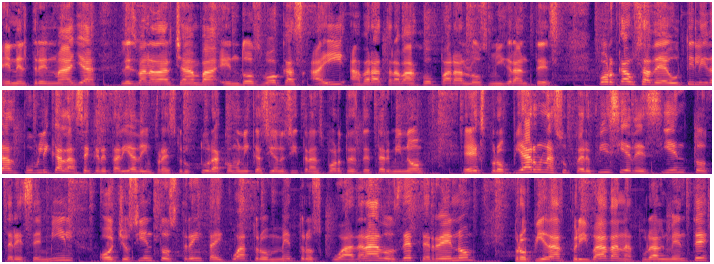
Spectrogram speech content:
en el tren Maya, les van a dar chamba en dos bocas, ahí habrá trabajo para los migrantes. Por causa de utilidad pública, la Secretaría de Infraestructura, Comunicaciones y Transportes determinó expropiar una superficie de 113.834 metros cuadrados de terreno, propiedad privada naturalmente,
